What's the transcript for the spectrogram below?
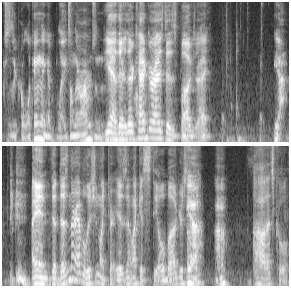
because they're cool looking. They got blades on their arms and Yeah, they're they're categorized as bugs, right? Yeah. And the, doesn't their evolution like isn't like a steel bug or something? Yeah. Uh huh. Oh, that's cool.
